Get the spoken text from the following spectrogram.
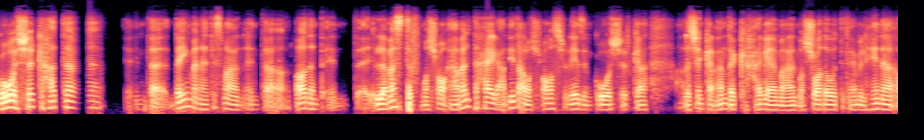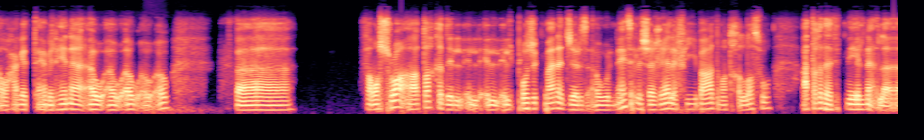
جوه الشركة حتى انت دايما هتسمع عن انت آه ده انت انت لمست في مشروع عملت حاجة عديت على مشروع مصر لازم جوه الشركة علشان كان عندك حاجة مع المشروع دوت تتعمل هنا أو حاجة تتعمل هنا أو أو أو أو أو. ف فمشروع أعتقد ال project managers أو الناس اللي شغالة فيه بعد ما تخلصوا أعتقد هتتنقل نقلة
